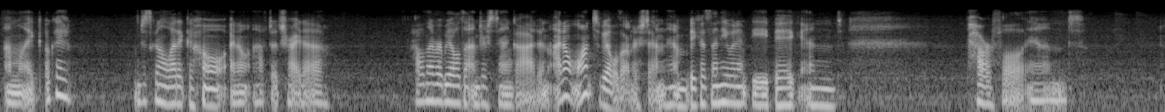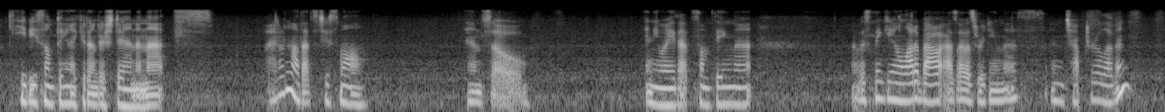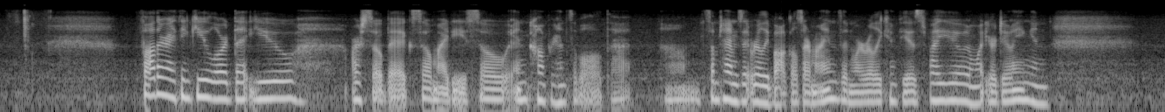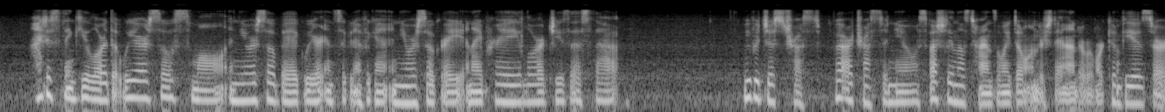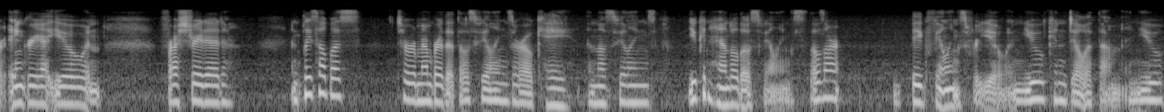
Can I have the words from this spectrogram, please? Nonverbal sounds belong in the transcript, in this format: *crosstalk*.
I'm like, okay, I'm just to let it go. I don't have to try to, I'll never be able to understand God. And I don't want to be able to understand Him because then He wouldn't be big and powerful and He'd be something I could understand and that's I don't know, that's too small. And so anyway, that's something that I was thinking a lot about as I was reading this in chapter 11. Father, I thank you, Lord, that you are so big, so mighty, so incomprehensible that um, sometimes it really boggles our minds and we're really confused by you and what you're doing. And I just thank you, Lord, that we are so small and you are so big. We are insignificant and you are so great. And I pray, Lord Jesus, that we would just trust, put our trust in you, especially in those times when we don't understand or when we're confused or angry at you and frustrated. And please help us to remember that those feelings are okay and those feelings you can handle those feelings. Those aren't big feelings for you, and you can deal with them. And you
